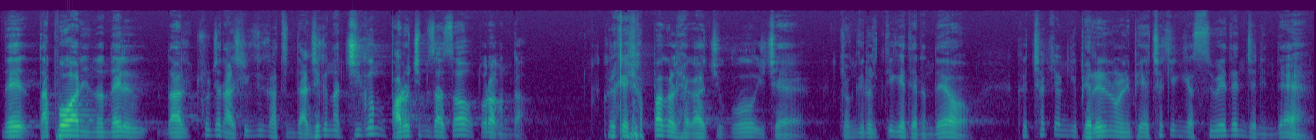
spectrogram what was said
내 딱 보아니 너 내일 날 출전 안 시킬 것 같은데 안 시키면 난 지금 바로 짐 싸서 돌아간다. 그렇게 협박을 해가지고 이제 경기를 뛰게 되는데요. 그 첫 경기 베를린 올림픽의 첫 경기가 스웨덴전인데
